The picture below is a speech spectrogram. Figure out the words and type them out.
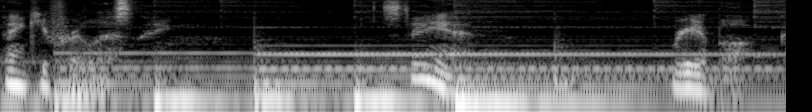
Thank you for listening. Stay in, read a book.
